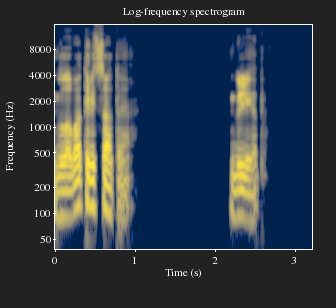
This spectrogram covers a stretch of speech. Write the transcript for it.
Глава 30. Глеб.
